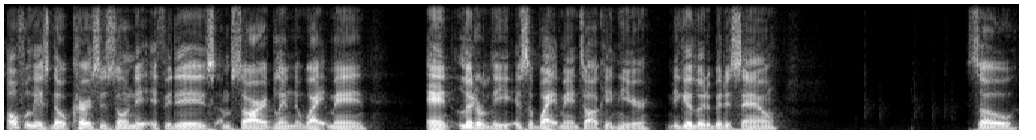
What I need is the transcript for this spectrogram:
Hopefully, there's no curses on it. If it is, I'm sorry. Blame the white man. And literally, it's a white man talking here. Let me get a little bit of sound. So,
